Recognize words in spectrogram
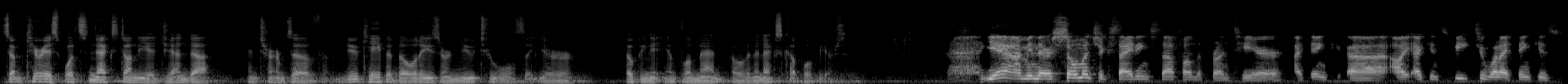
So I'm curious what's next on the agenda in terms of new capabilities or new tools that you're hoping to implement over the next couple of years? Yeah, I mean, there's so much exciting stuff on the frontier. I think uh, I, I, can speak to what I think is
